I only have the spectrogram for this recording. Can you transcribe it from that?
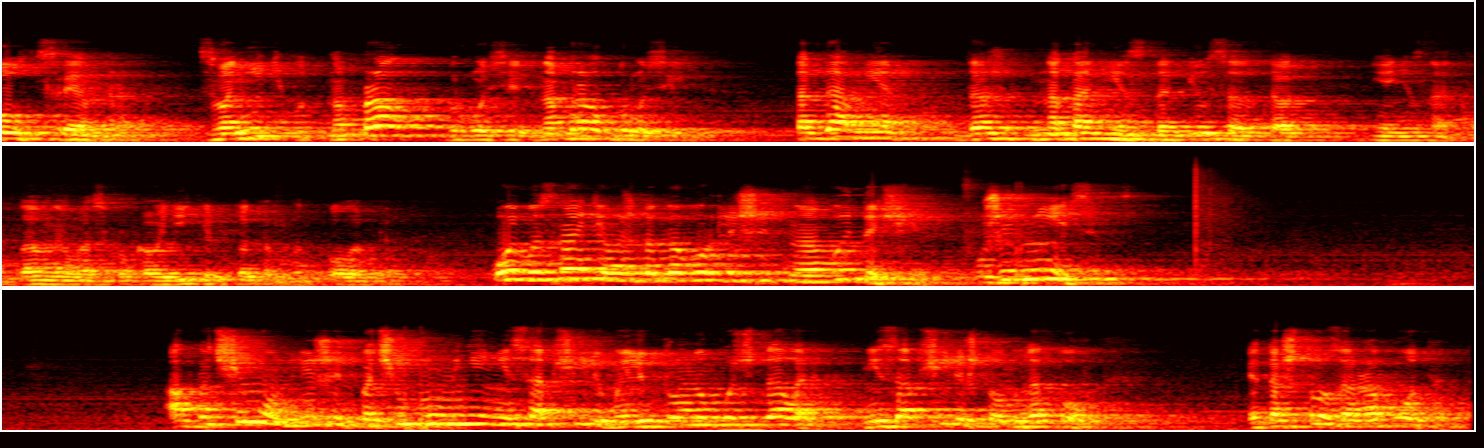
колл-центра. Звоните, вот набрал, бросили, набрал, бросили. Тогда мне даже наконец добился, как, я не знаю, главный у вас руководитель, кто там вот колопер. Ой, вы знаете, ваш договор лежит на выдаче уже месяц. А почему он лежит? Почему мне не сообщили? Мы электронную почту давали. Не сообщили, что он готов. Это что за работа?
